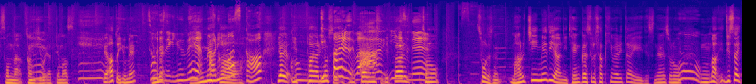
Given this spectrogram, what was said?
そんな感じをやってます。えー。えあと夢？そうですね。夢？ありますか？いやいやいっぱいありますよ。いっぱいある。いっぱいあるいいですね。そのそうですね。マルチメディアに展開する作品をやりたいですね。その、うん、まあ実際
